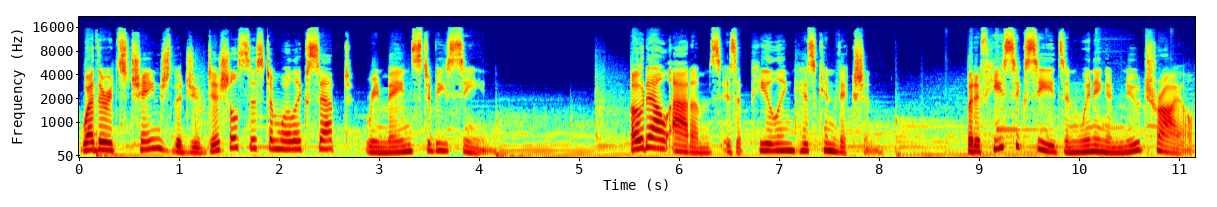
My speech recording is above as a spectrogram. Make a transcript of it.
Whether it's change the judicial system will accept remains to be seen. Odell Adams is appealing his conviction. But if he succeeds in winning a new trial,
